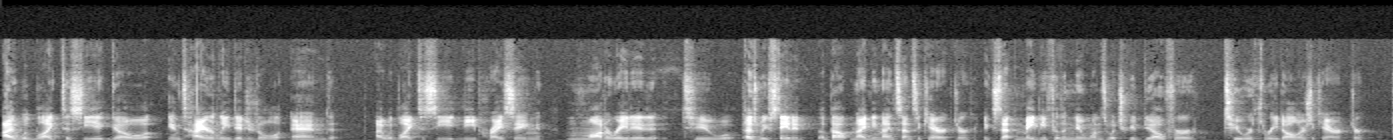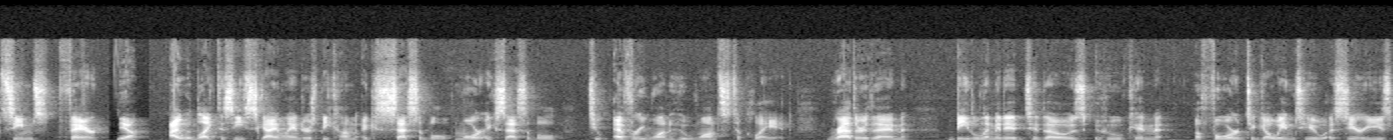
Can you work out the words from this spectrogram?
I would like to see it go entirely digital, and I would like to see the pricing moderated to, as we've stated, about 99 cents a character, except maybe for the new ones, which could go for 2 or $3 a character. Seems fair. Yeah. I would like to see Skylanders become accessible, more accessible to everyone who wants to play it, rather than be limited to those who can afford to go into a series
